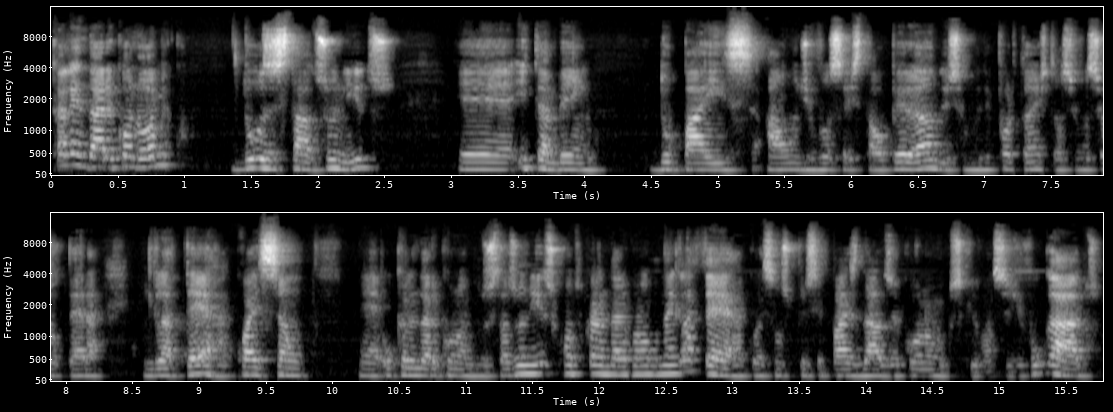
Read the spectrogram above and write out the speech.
Calendário econômico dos Estados Unidos é, e também do país aonde você está operando, isso é muito importante. Então, se você opera Inglaterra, quais são é, o calendário econômico dos Estados Unidos quanto o calendário econômico da Inglaterra, quais são os principais dados econômicos que vão ser divulgados,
